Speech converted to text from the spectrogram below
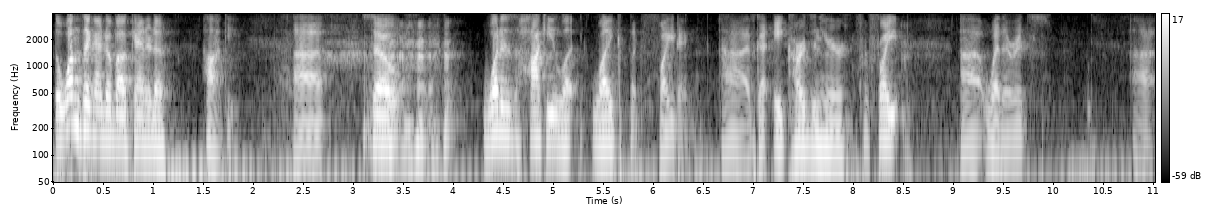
the one thing I know about Canada, hockey. Uh, so, what is hockey li- like but fighting? Uh, I've got eight cards in here for fight. Uh, whether it's uh,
